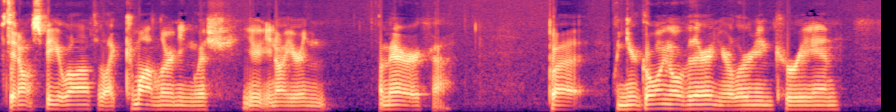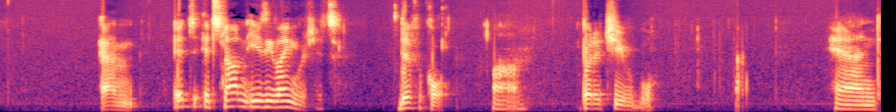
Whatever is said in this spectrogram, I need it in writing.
if they don't speak it well enough, they're like, "Come on, learn English. You you know you're in America." But when you're going over there and you're learning Korean, and it's it's not an easy language. It's difficult, um, but achievable. And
